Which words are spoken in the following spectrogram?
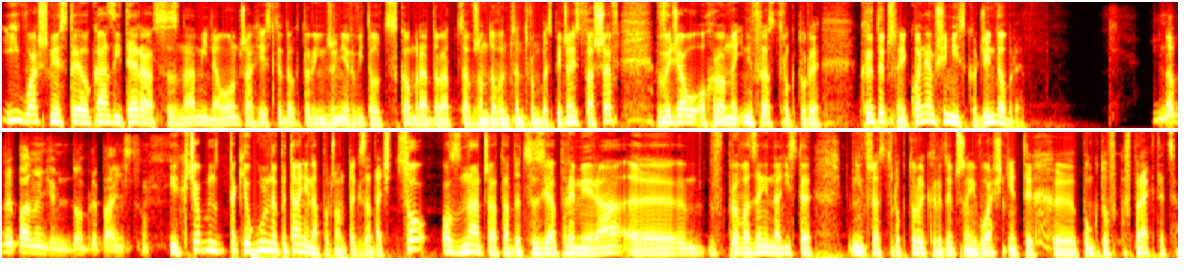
I właśnie z tej okazji teraz z nami na łączach jest doktor inżynier Witold Skomra, doradca w Rządowym Centrum Bezpieczeństwa, szef Wydziału Ochrony Infrastruktury Krytycznej. Kłaniam się nisko. Dzień dobry. Dobry panu, dzień dobry państwu. I chciałbym takie ogólne pytanie na początek zadać. Co oznacza ta decyzja premiera, e, wprowadzenie na listę infrastruktury krytycznej właśnie tych e, punktów w praktyce?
